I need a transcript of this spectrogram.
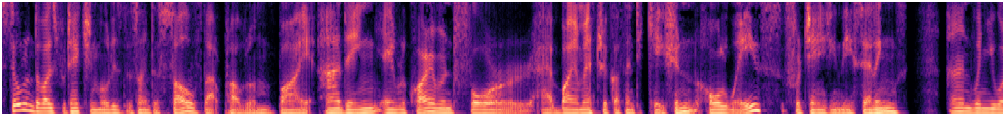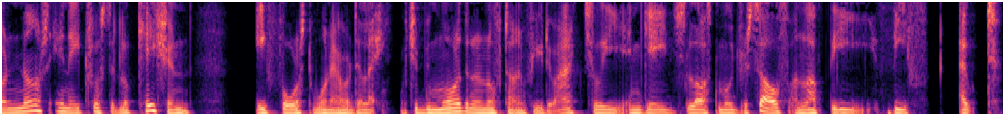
stolen device protection mode is designed to solve that problem by adding a requirement for uh, biometric authentication always for changing these settings. And when you are not in a trusted location, a forced one hour delay, which should be more than enough time for you to actually engage lost mode yourself and lock the thief out.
